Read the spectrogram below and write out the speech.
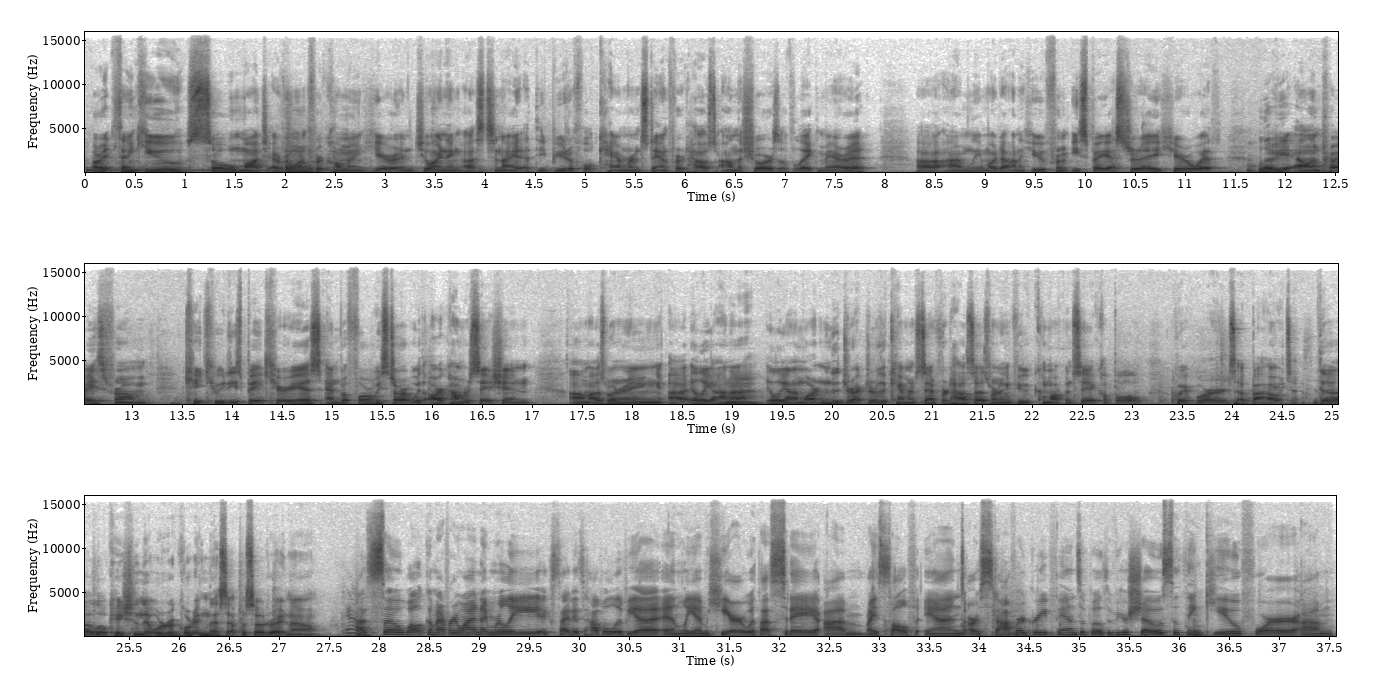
All right, thank you so much, everyone, for coming here and joining us tonight at the beautiful Camron-Stanford House on the shores of Lake Merritt. Uh, I'm Liam O'Donoghue from East Bay Yesterday, here with Olivia Allen-Price from KQED's Bay Curious. And before we start with our conversation, um, I was wondering, uh, Ileana, Ileana Morton, the director of the Camron-Stanford House, I was wondering if you could come up and say a couple quick words about the location that we're recording this episode right now. Yeah, so welcome everyone. I'm really excited to have Olivia and Liam here with us today. Um, myself and our staff are great fans of both of your shows, so thank you for um,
